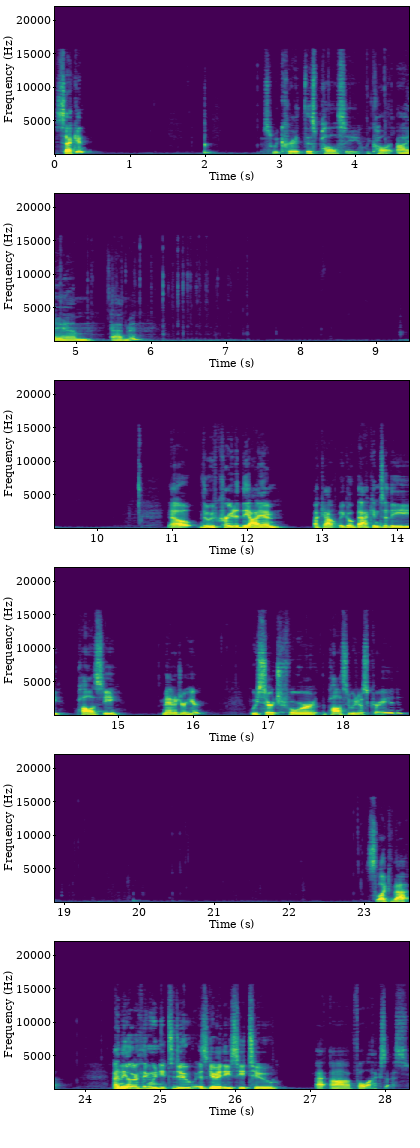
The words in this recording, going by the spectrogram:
Second, so we create this policy, we call it IAM admin. Now that we've created the IAM account, we go back into the policy manager here. We search for the policy we just created. Select that. And the other thing we need to do is give it EC2 uh, full access.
